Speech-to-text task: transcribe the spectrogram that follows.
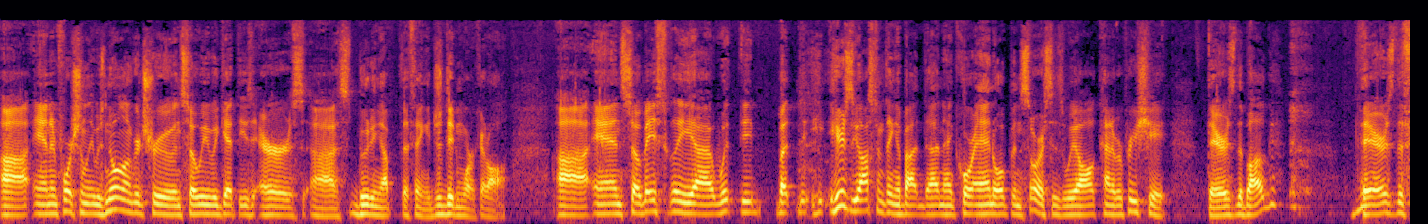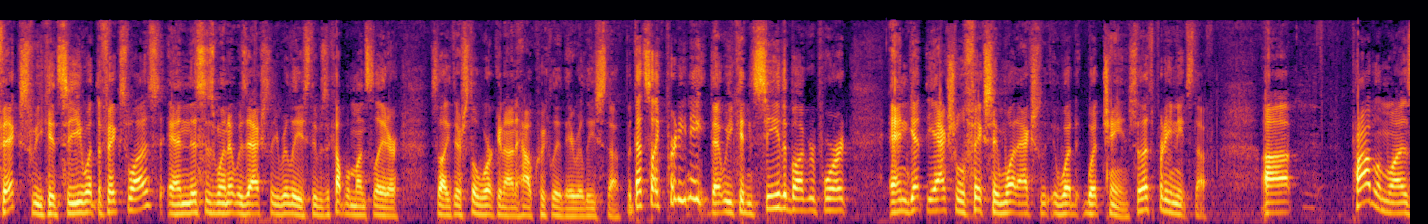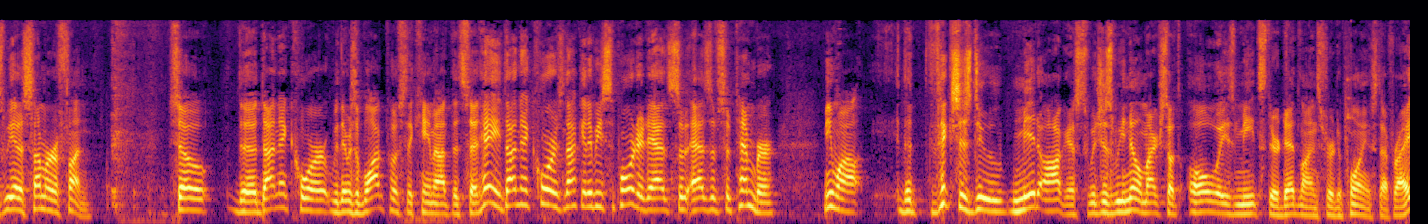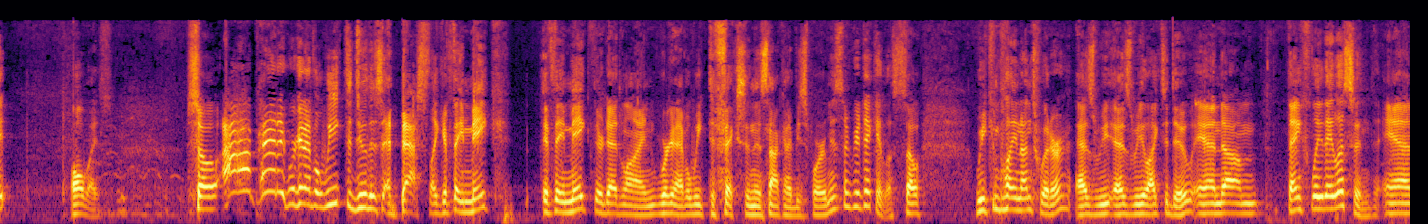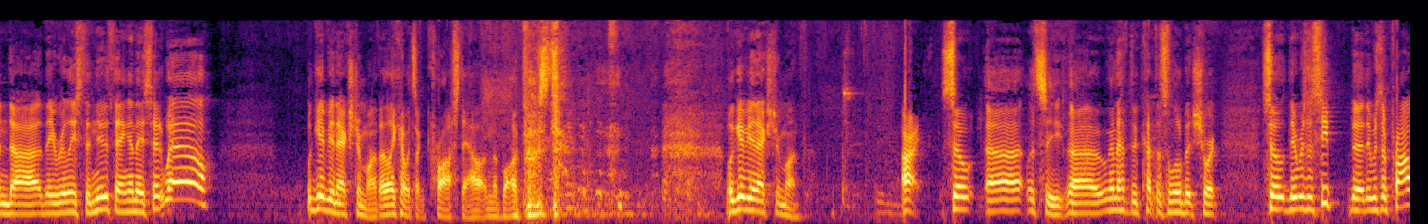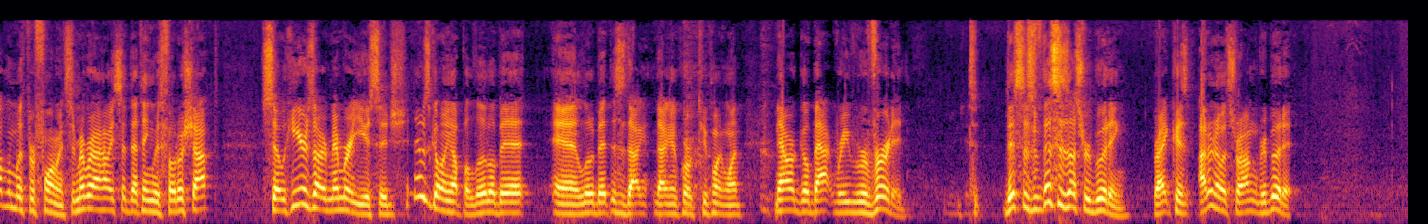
Uh, and unfortunately, it was no longer true, and so we would get these errors uh, booting up the thing. It just didn't work at all. Uh, and so basically, uh, the, but the, here's the awesome thing about .NET Core and open source is we all kind of appreciate. There's the bug. There's the fix. We could see what the fix was, and this is when it was actually released. It was a couple months later, so like they're still working on how quickly they release stuff. But that's like pretty neat that we can see the bug report and get the actual fix and what actually what what changed. So that's pretty neat stuff. Uh, problem was we had a summer of fun. So the .NET Core, there was a blog post that came out that said, hey, .NET Core is not going to be supported as, as of September. Meanwhile, the fix is due mid-August, which as we know, Microsoft always meets their deadlines for deploying stuff, right? Always. So, ah, panic, we're going to have a week to do this at best. Like if they make, if they make their deadline, we're going to have a week to fix and it's not going to be supported. I mean, it's like ridiculous. So we complained on Twitter, as we, as we like to do, and um, thankfully they listened. And uh, they released a new thing and they said, well, We'll give you an extra month. I like how it's like crossed out in the blog post. we'll give you an extra month. All right. So uh, let's see. Uh, we're going to have to cut this a little bit short. So there was a C- uh, there was a problem with performance. Remember how I said that thing was photoshopped? So here's our memory usage. It was going up a little bit and a little bit. This is .NET Core 2.1. Now we go back. We reverted. To, this is this is us rebooting, right? Because I don't know what's wrong. Reboot it.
